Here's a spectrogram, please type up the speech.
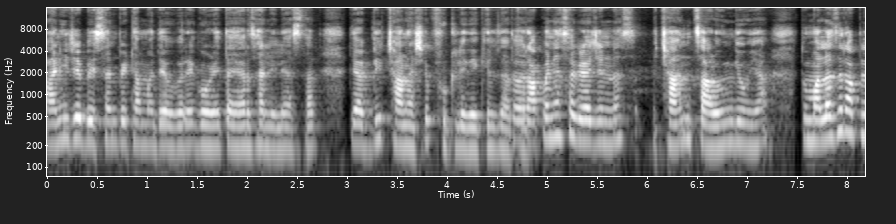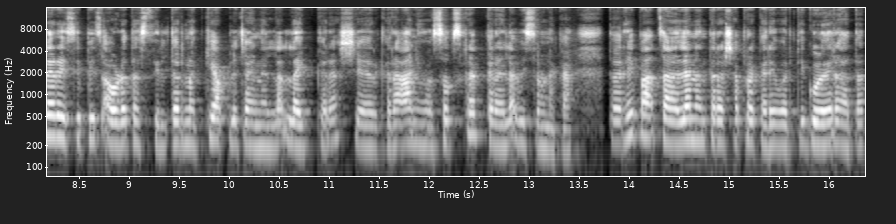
आणि जे बेसन पिठामध्ये वगैरे गोळे तयार झालेले असतात ते अगदी छान असे फुटले देखील जातात. तर आपण या सगळ्या जिन्नस छान चाळून घेऊया. तुम्हाला जर आपल्या रेसिपीज आवडत असतील तर नक्की आपल्या चॅनलला लाईक करा शेअर करा आणि हो सबस्क्राईब करायला विसरू नका. तर हे पा चाळल्यानंतर अशा प्रकारे वरती गोळे राहतात.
